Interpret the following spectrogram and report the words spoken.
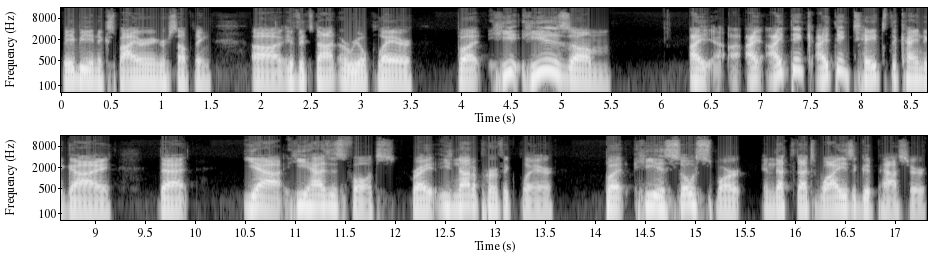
maybe an expiring or something, uh, if it's not a real player. But he he is um, I I I think I think Tate's the kind of guy that yeah he has his faults right. He's not a perfect player, but he is so smart and that's that's why he's a good passer.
